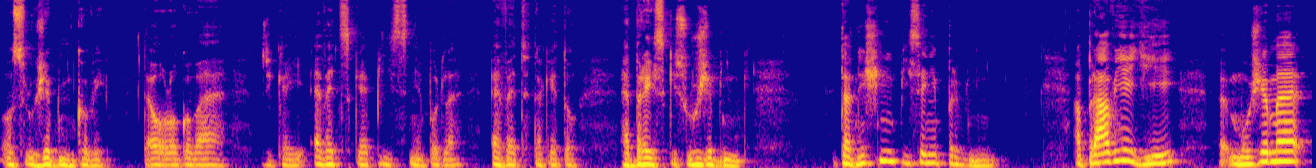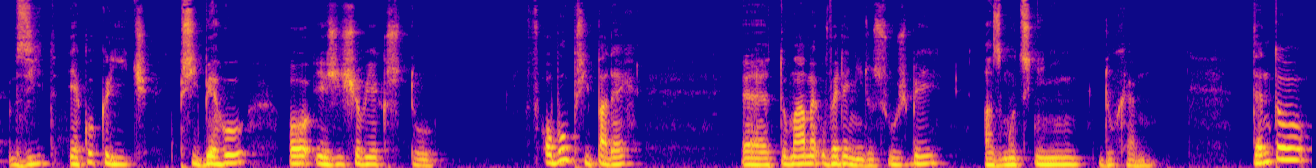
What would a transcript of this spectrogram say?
o služebníkovi. Teologové říkají evetské písně. Podle Evet tak je to hebrejský služebník. Ta dnešní píseň je první. A právě ji můžeme vzít jako klíč k příběhu o Ježíšově křtu. V obou případech Eh, tu máme uvedení do služby a zmocnění duchem. Tento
